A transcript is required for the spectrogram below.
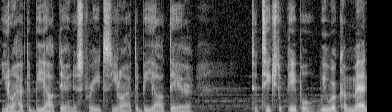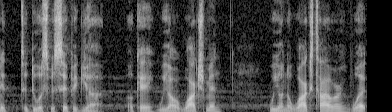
you don't have to be out there in the streets. You don't have to be out there to teach the people. We were commanded to do a specific job. Okay. We are watchmen. We on the watchtower. What?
